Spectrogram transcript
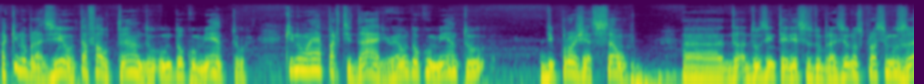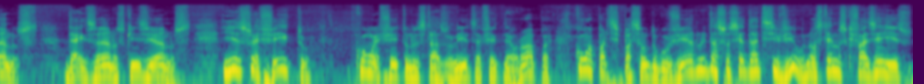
Aqui no Brasil está faltando um documento que não é partidário, é um documento de projeção uh, dos interesses do Brasil nos próximos anos 10 anos, 15 anos. E isso é feito como é feito nos Estados Unidos, é feito na Europa, com a participação do governo e da sociedade civil. Nós temos que fazer isso.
